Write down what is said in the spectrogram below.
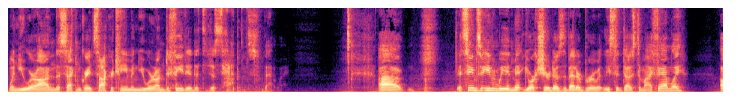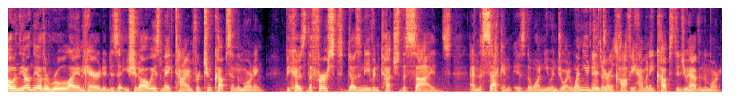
when you are on the second grade soccer team and you are undefeated, it just happens that way. Uh, it seems even we admit Yorkshire does the better brew. At least it does to my family. Oh, and the only other rule I inherited is that you should always make time for two cups in the morning because the first doesn't even touch the sides and the second is the one you enjoy. When you did drink coffee, how many cups did you have in the morning?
